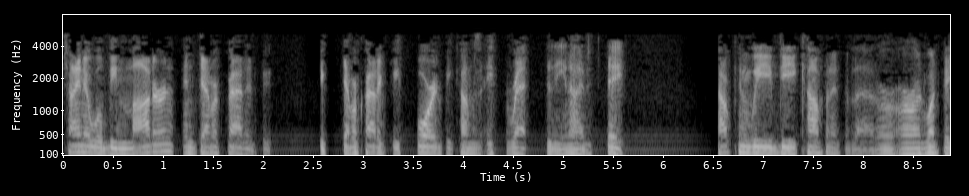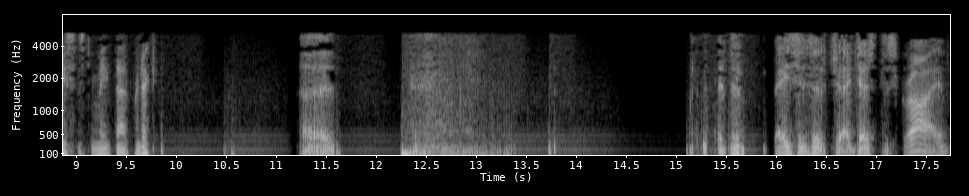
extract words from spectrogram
China will be modern and democratic, democratic before it becomes a threat to the United States. How can we be confident of that, or, or on what basis do you make that prediction? Uh, the basis which I just described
